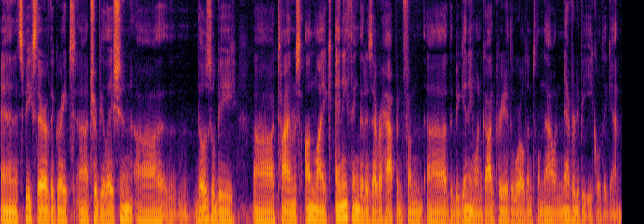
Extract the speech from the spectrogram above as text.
And it speaks there of the great uh, tribulation. Uh, those will be uh, times unlike anything that has ever happened from uh, the beginning when God created the world until now and never to be equaled again.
